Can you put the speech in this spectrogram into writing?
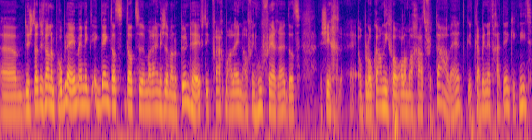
Um, dus dat is wel een probleem. En ik, ik denk dat, dat Marijnus daar wel een punt heeft. Ik vraag me alleen af in hoeverre dat zich op lokaal niveau allemaal gaat vertalen. Het, het kabinet gaat denk ik niet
